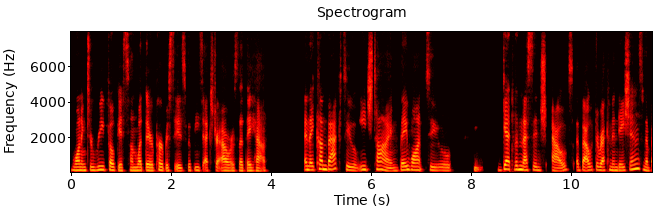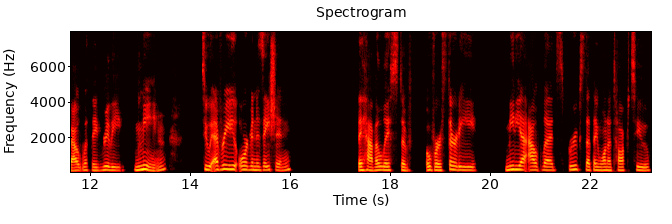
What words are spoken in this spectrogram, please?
wanting to refocus on what their purpose is with these extra hours that they have. And they come back to each time they want to get the message out about the recommendations and about what they really mean to every organization. They have a list of over 30 media outlets, groups that they want to talk to,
